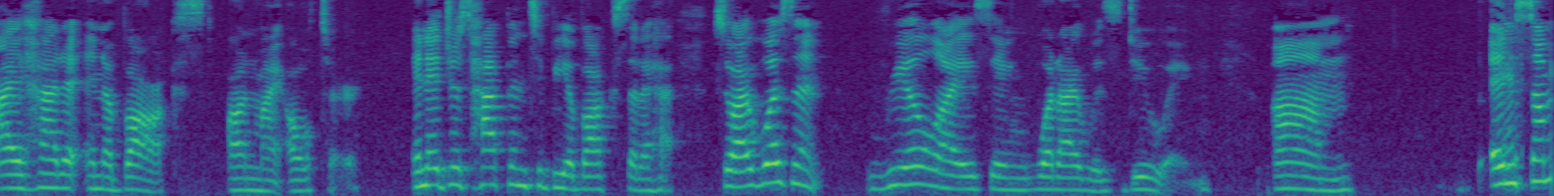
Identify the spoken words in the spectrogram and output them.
i had it in a box on my altar and it just happened to be a box that I had. So I wasn't realizing what I was doing. Um, and It's some,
